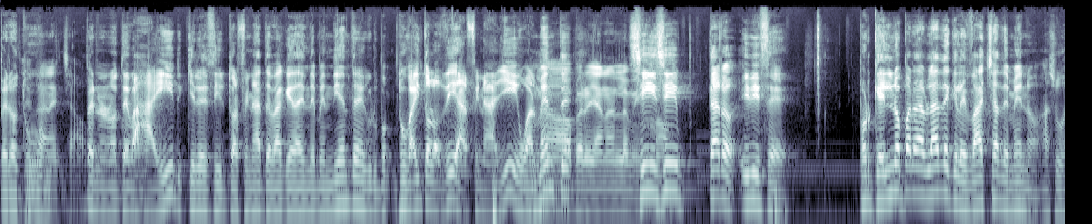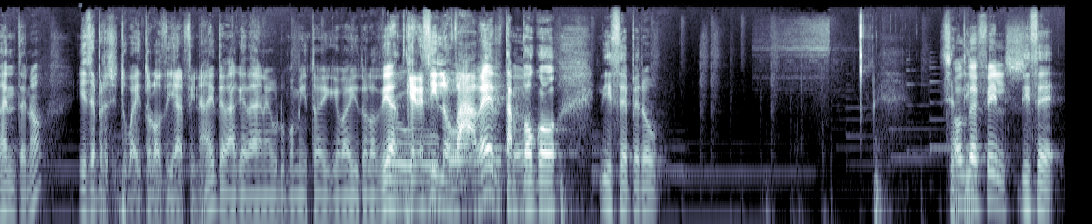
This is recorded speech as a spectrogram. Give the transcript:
pero tú, pero no te vas a ir. Quiero decir, tú al final te vas a quedar independiente en el grupo. Tú vas a ir todos los días al final allí, igualmente. No, pero ya no es lo mismo. Sí, sí, claro. Y dice, porque él no para de hablar de que les va a echar de menos a su gente, ¿no? Y dice, pero si tú vas a ir todos los días al final y te vas a quedar en el grupo mixto ahí que vas a ir todos los días. Uh, Quiere decir, los vas a ver, tampoco. Dice, pero. All the feels. Dice,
